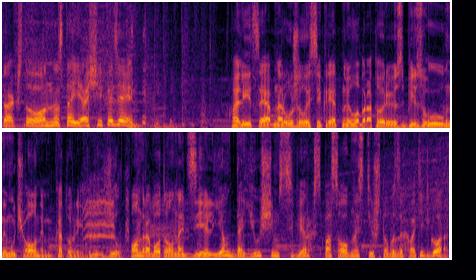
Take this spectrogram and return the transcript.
так что он настоящий хозяин. Полиция обнаружила секретную лабораторию с безумным ученым, который в ней жил. Он работал над зельем, дающим сверхспособности, чтобы захватить город.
